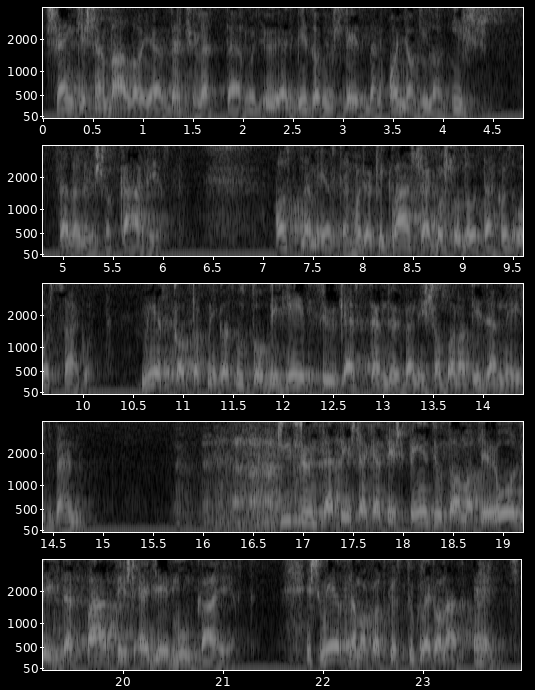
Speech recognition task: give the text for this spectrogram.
senki sem vállalja el becsülettel, hogy ő egy bizonyos részben anyagilag is felelős a kárért. Azt nem értem, hogy akik válságba sodorták az országot, miért kaptak még az utóbbi hét szűk esztendőben is, abban a 14-ben, kitüntetéseket és pénzjutalmat a jól végzett párt és egyéb munkáért. És miért nem akadt köztük legalább egy,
